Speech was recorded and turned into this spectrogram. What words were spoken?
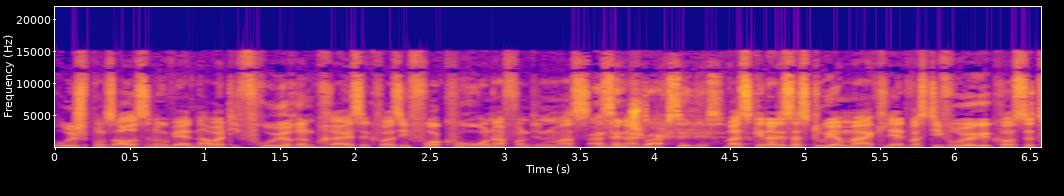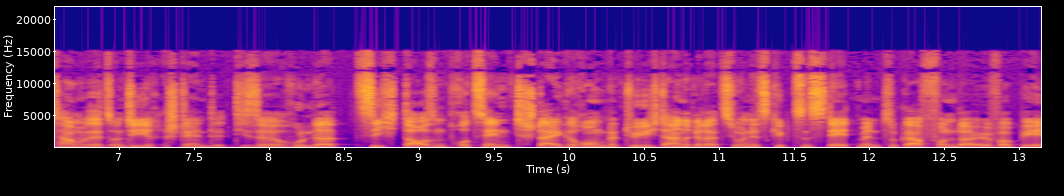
Ursprungsaussendung werden aber die früheren Preise quasi vor Corona von den Masken Was ein genannt. Schwachsinn ist. Was genau, das hast du ja mal erklärt, was die früher gekostet haben. Und die stellen diese 100.000 Prozent Steigerung natürlich da in Relation. Jetzt gibt es ein Statement sogar von der ÖVP,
